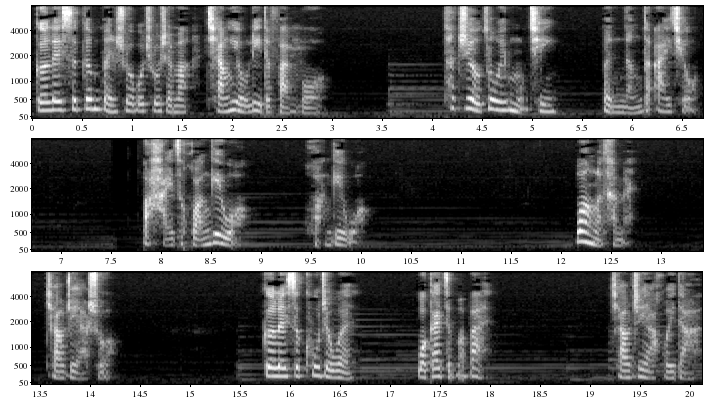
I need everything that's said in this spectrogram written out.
格雷斯根本说不出什么强有力的反驳，他只有作为母亲本能的哀求：“把孩子还给我，还给我。”忘了他们，乔治亚说。格雷斯哭着问：“我该怎么办？”乔治亚回答：“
